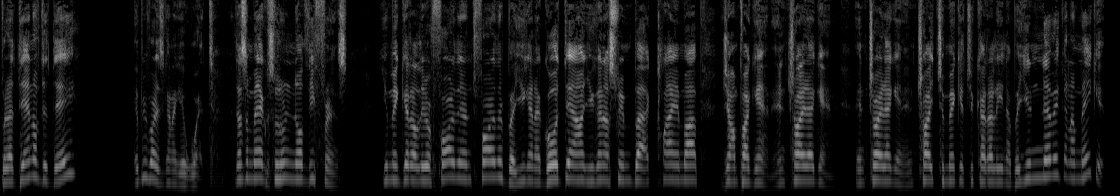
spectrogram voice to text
But at the end of the day, everybody's gonna get wet. It doesn't make absolutely no difference you may get a little farther and farther, but you're to go down, you're to swim back, climb up, jump again, and try it again, and try it again, and try to make it to Carolina. But you're never to make it.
